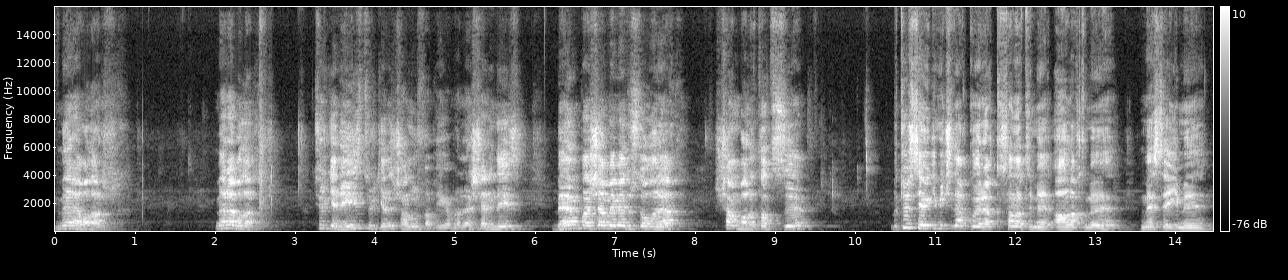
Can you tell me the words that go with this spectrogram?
Merhabalar. Merhabalar. Türkiye'deyiz. Türkiye'de Şanlıurfa Peygamberler şehrindeyiz. Ben Paşa Mehmet Usta olarak Şam balı tatlısı bütün sevgimi içine koyarak sanatımı, ahlakımı, mesleğimi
